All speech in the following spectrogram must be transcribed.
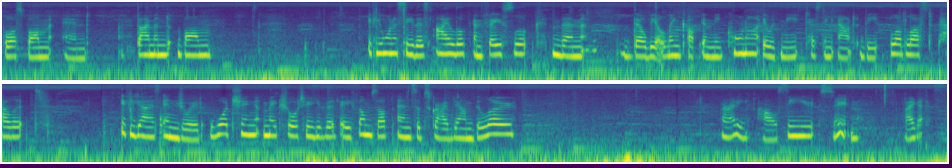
Gloss Bomb and Diamond Bomb. If you want to see this eye look and face look, then there'll be a link up in the corner it with me testing out the Bloodlust palette. If you guys enjoyed watching, make sure to give it a thumbs up and subscribe down below. Alrighty, I'll see you soon. Bye guys.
